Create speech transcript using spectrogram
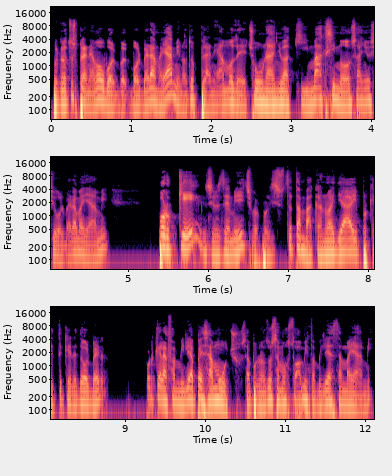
porque nosotros planeamos volver a Miami, nosotros planeamos de hecho un año aquí, máximo dos años y volver a Miami. ¿Por qué? Si usted me dice, ¿por qué usted tan bacano allá y por qué te quieres volver? Porque la familia pesa mucho, o sea, porque nosotros tenemos toda mi familia está en Miami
